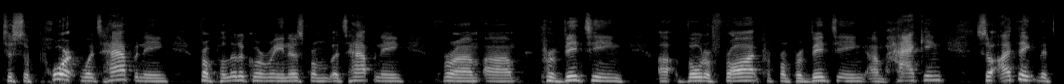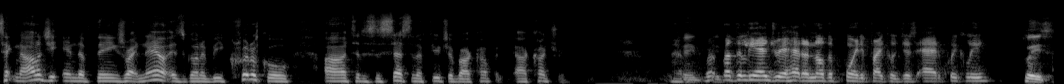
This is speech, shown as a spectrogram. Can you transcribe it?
to support what's happening from political arenas, from what's happening from um, preventing uh, voter fraud, from preventing um, hacking. So I think the technology end of things right now is going to be critical uh, to the success and the future of our company, our country. Okay. Brother Leandre had another point, if I could just add quickly. Please.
